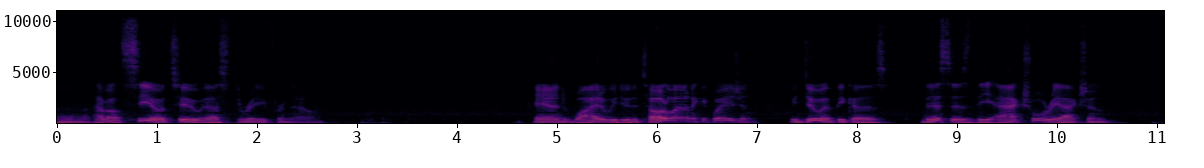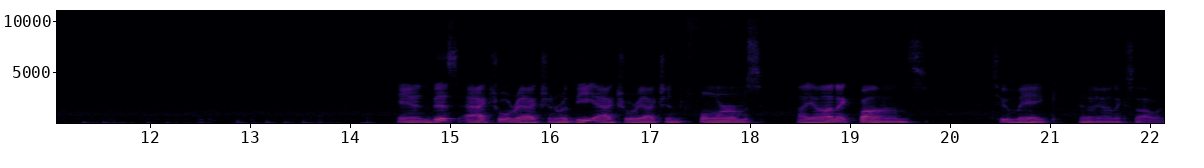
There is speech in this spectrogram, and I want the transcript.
Uh, how about CO2S3 for now? And why do we do the total ionic equation? We do it because this is the actual reaction. And this actual reaction, or the actual reaction, forms ionic bonds to make an ionic solid.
